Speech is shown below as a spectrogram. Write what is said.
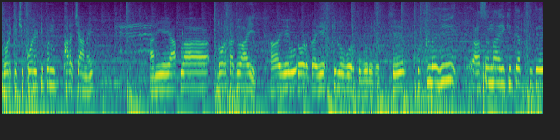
दोडक्याची क्वालिटी पण फार छान आहे. आणि आपला दोडका जो आहे हा एक दोडका एक किलो भरतो बरोबर. हे कुठलंही असं नाही की त्यात तिथे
